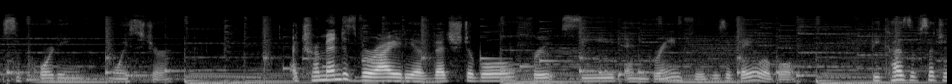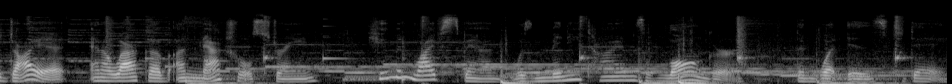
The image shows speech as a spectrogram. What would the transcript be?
supporting moisture. A tremendous variety of vegetable, fruit, seed, and grain food was available. Because of such a diet and a lack of unnatural strain, human lifespan was many times longer than what is today.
